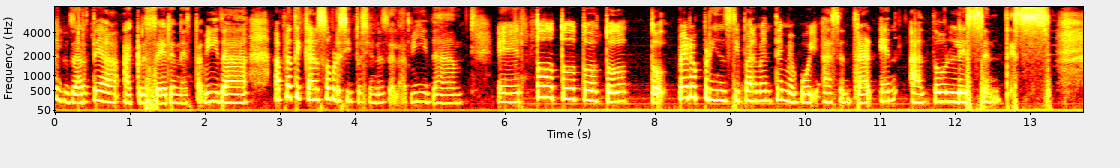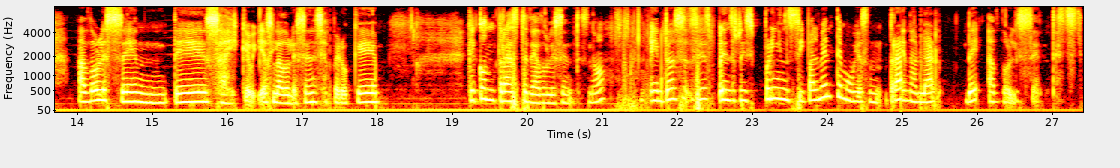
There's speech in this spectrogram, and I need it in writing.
ayudarte a, a crecer en esta vida, a platicar sobre situaciones de la vida, todo, todo, todo, todo todo, pero principalmente me voy a centrar en adolescentes adolescentes, ay, qué bella es la adolescencia, pero qué, qué contraste de adolescentes, ¿no? Entonces, principalmente me voy a centrar en hablar de adolescentes.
